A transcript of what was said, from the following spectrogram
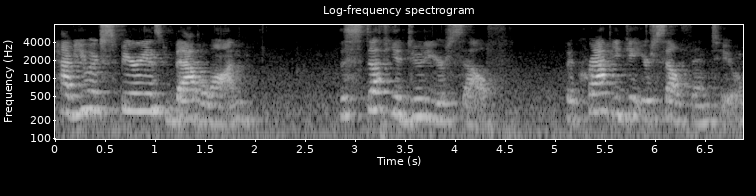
have you experienced Babylon? The stuff you do to yourself, the crap you get yourself into.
